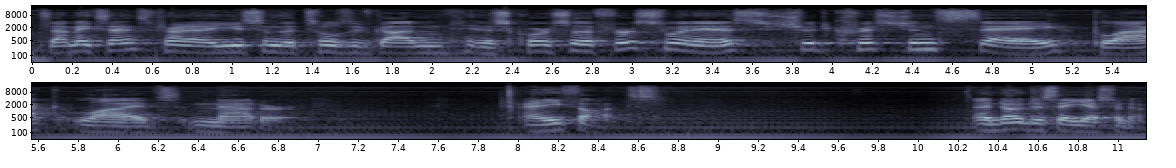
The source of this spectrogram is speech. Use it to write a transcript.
Does that make sense? Trying to use some of the tools we've gotten in this course. So the first one is Should Christians say Black Lives Matter? Any thoughts? And don't just say yes or no.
